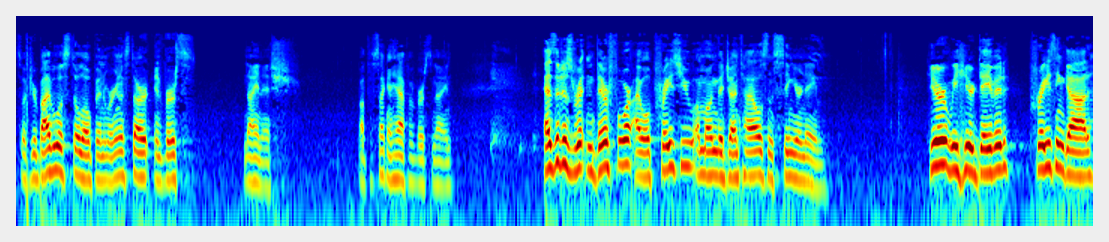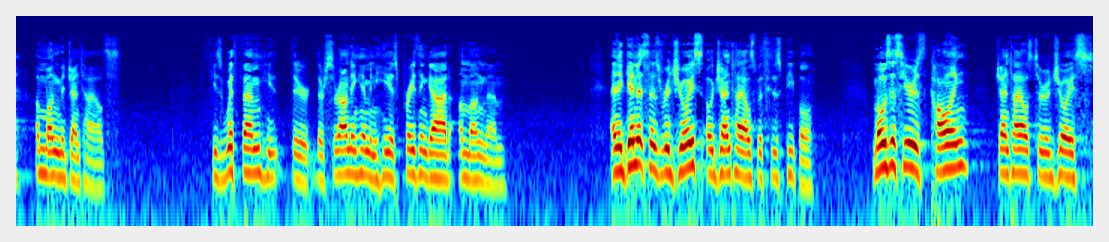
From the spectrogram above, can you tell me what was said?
So if your Bible is still open, we're going to start in verse 9 ish, about the second half of verse 9. As it is written, Therefore I will praise you among the Gentiles and sing your name. Here we hear David praising God among the Gentiles. He's with them, he, they're, they're surrounding him, and he is praising God among them. And again it says, Rejoice, O Gentiles, with his people. Moses here is calling Gentiles to rejoice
